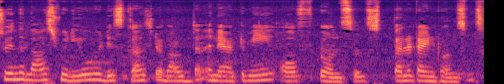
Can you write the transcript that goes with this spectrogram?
So in the last video we discussed about the anatomy of tonsils palatine tonsils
